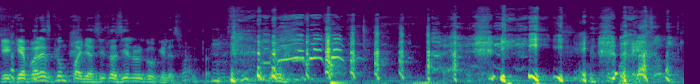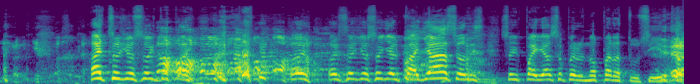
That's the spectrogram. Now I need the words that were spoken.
que, que aparezca un payasito así es lo único que les falta. Por eso lo quiero ¡Ay, entonces yo soy tu soy- yo soy el payaso! Dice, soy payaso, pero no para tu circo.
